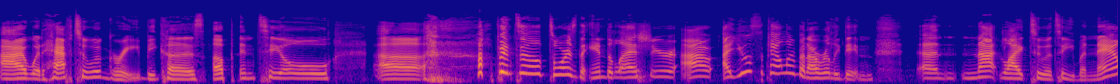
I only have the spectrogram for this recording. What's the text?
i would have to agree because up until uh, up until towards the end of last year, I I used the calendar, but I really didn't, uh, not like to a T. But now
